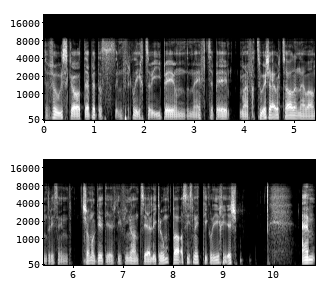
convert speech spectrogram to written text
davon ausgeht, eben, dass im Vergleich zu IB und dem FCB, einfach Zuschauerzahlen auch andere sind, schon mal die, die, die finanzielle Grundbasis nicht die gleiche ist. Ähm,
